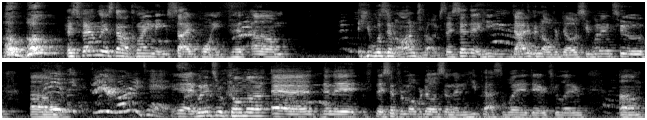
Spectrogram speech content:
ho, ho. his family is now claiming, side point, that um, he wasn't on drugs. They said that he died of an overdose. He went into um, He had like three heart attacks. Yeah, he went into a coma, and then they they said from overdose, and then he passed away a day or two later. Um,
